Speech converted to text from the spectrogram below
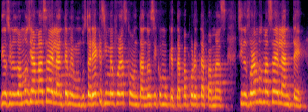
digo, si nos vamos ya más adelante, me gustaría que sí me fueras contando así como que etapa por etapa más. Si nos fuéramos más adelante,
